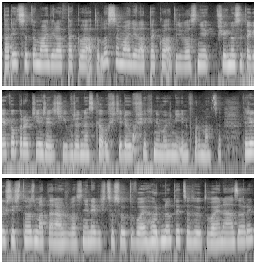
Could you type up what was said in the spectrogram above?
tady se to má dělat takhle a tohle se má dělat takhle a teď vlastně všechno si tak jako protiřečí, protože dneska už ti jdou všechny možné informace. Takže už jsi z toho zmatená, už vlastně nevíš, co jsou tvoje hodnoty, co jsou tvoje názory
